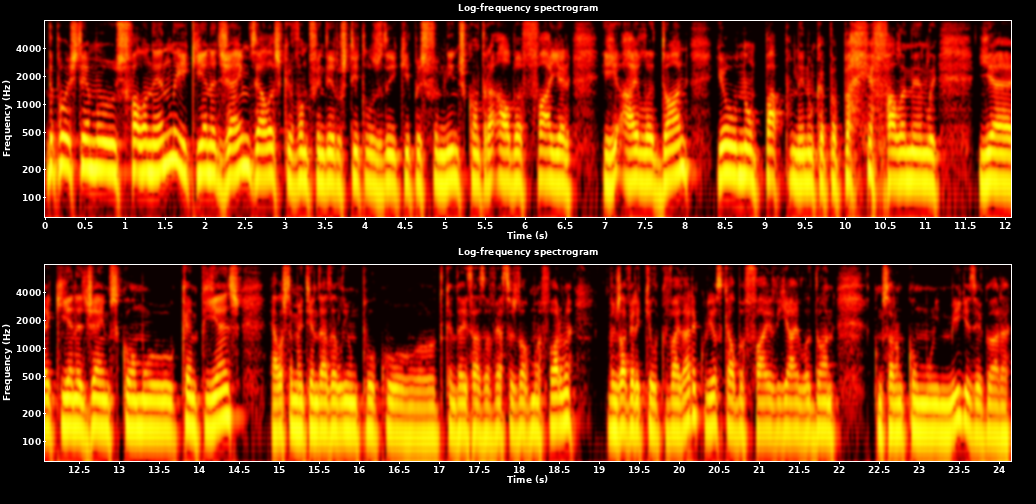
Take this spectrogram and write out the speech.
Depois temos Fallon Henley e Kiana James, elas que vão defender os títulos de equipas femininos contra Alba Fire e Isla Dawn. Eu não papo nem nunca papei a Fallon Henley e a Kiana James como campeãs. Elas também têm dado ali um pouco de candeias às avessas de alguma forma. Vamos lá ver aquilo que vai dar. É curioso que Alba Fire e Isla Dawn começaram como inimigas e agora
